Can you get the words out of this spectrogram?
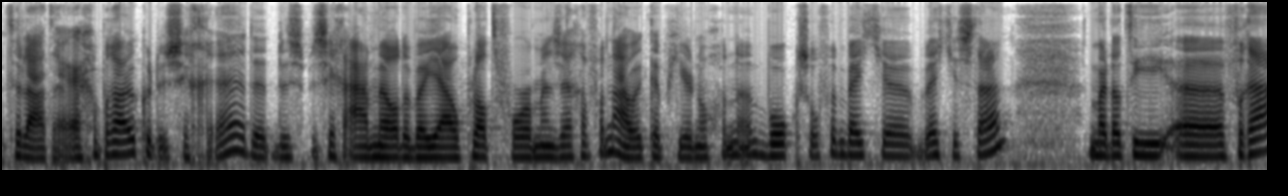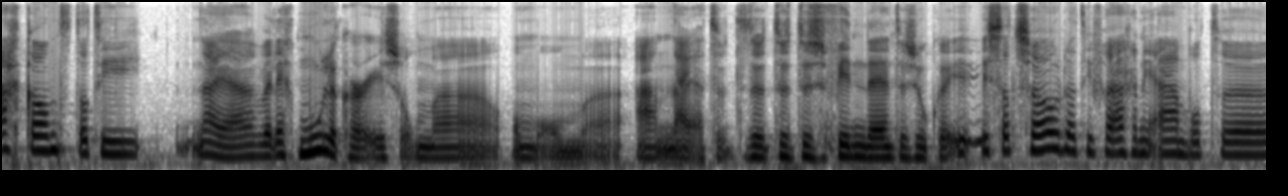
te laten hergebruiken. Dus zich, hè, de, dus zich aanmelden bij jouw platform en zeggen van nou, ik heb hier nog een, een box of een beetje, beetje staan. Maar dat die vraagkant, dat die nou ja, wellicht moeilijker is om, uh, om, om uh, aan, nou ja, te, te, te, vinden en te zoeken. Is dat zo, dat die vraag en die aanbod uh,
